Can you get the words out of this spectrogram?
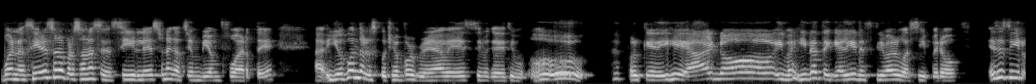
bueno, si eres una persona sensible, es una canción bien fuerte. Ah, Yo cuando la escuché por primera vez sí me quedé tipo, "Oh", porque dije, ay no, imagínate que alguien escriba algo así, pero es decir,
